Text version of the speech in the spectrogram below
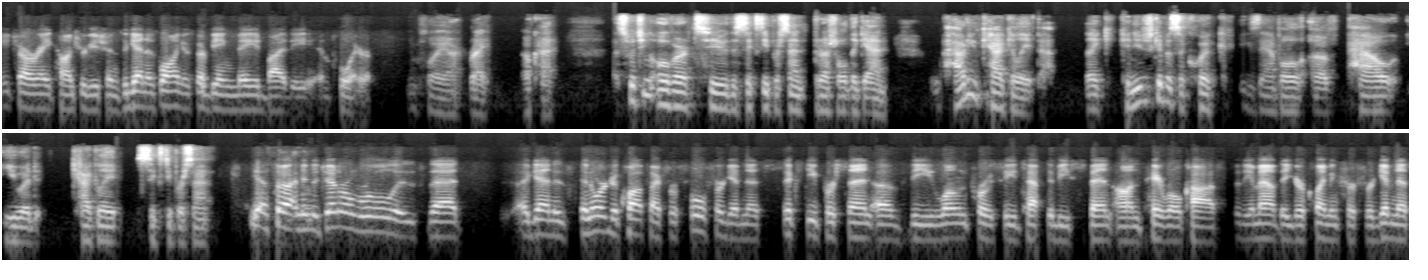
HRA contributions, again, as long as they're being made by the employer. Employer, right. Okay. Switching over to the 60% threshold again, how do you calculate that? Like, can you just give us a quick example of how you would calculate 60%? Yeah, so I mean, the general rule is that again, is in order to qualify for full forgiveness, 60% of the loan proceeds have to be spent on payroll costs. So the amount that you're claiming for forgiveness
